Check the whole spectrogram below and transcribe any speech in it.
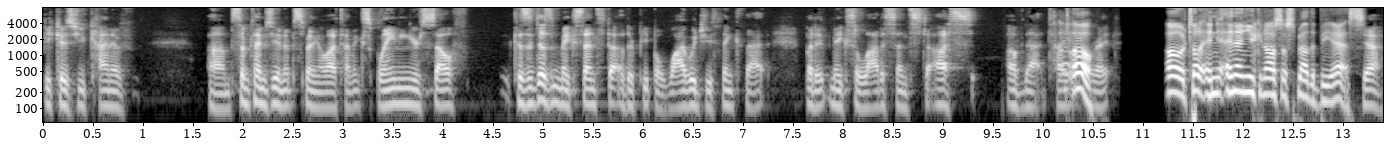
because you kind of um, sometimes you end up spending a lot of time explaining yourself because it doesn't make sense to other people. Why would you think that? But it makes a lot of sense to us of that type, Oh. right? Oh, totally. And and then you can also smell the BS. Yeah,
